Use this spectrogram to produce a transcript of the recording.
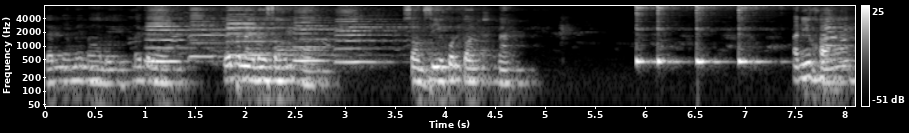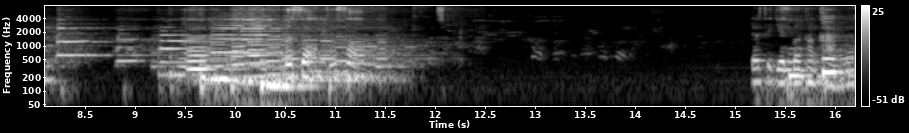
ดันยังไม่มาเลยไม่เป็นไรไม่เป็นไรเราซ้อมก่อนซ้อมสี่คนก่อนนะอันนี้ของทดสอบทดสอบ ดี๋ยวสิยืนเบนข้างๆนะ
